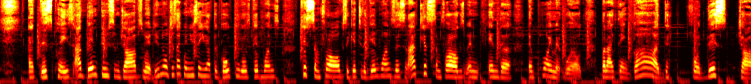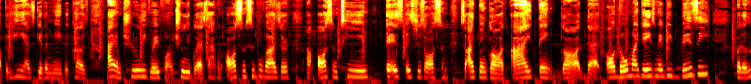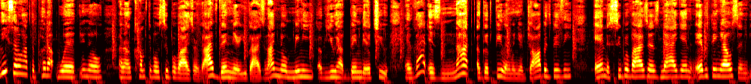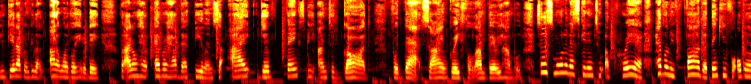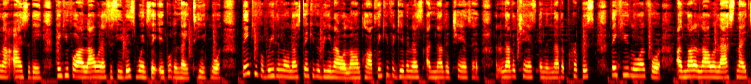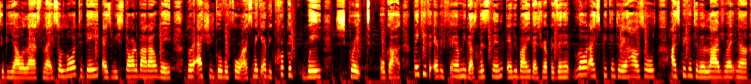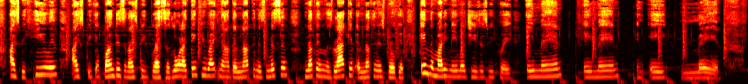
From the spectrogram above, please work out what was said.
at this place. I've been through some jobs where, you know, just like when you say you have to go through those good ones, kiss some frogs to get to the good ones. Listen, I've kissed some frogs in, in the employment world, but I thank God for this job that he has given me because I am truly grateful. I'm truly blessed. I have an awesome supervisor, an awesome team. It is it's just awesome. So I thank God. I thank God that although my days may be busy, but at least I don't have to put up with, you know, an uncomfortable supervisor. I've been there, you guys, and I know many of you have been there too. And that is not a good feeling when your job is busy and the supervisor is nagging and everything else and you get up and be like oh, i don't want to go here today but i don't have ever have that feeling so i give thanks be unto god for that. So i am grateful. I'm very humbled. So this morning let's get into a prayer. Heavenly father thank you for opening our eyes today. Thank you for allowing us to see this wednesday april the 19th lord. Thank you for breathing on us. Thank you for being our alarm clock. Thank you for giving us another chance at another chance and another purpose. Thank you, Lord, for uh, not allowing last night to be our last night. So, Lord, today, as we start about our way, Lord, I ask you to go before us. Make every crooked way straight, oh God. Thank you for every family that's listening, everybody that's represented. Lord, I speak into their households. I speak into their lives right now. I speak healing. I speak abundance and I speak blessings. Lord, I thank you right now that nothing is missing, nothing is lacking, and nothing is broken. In the mighty name of Jesus, we pray. Amen. Amen and amen.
